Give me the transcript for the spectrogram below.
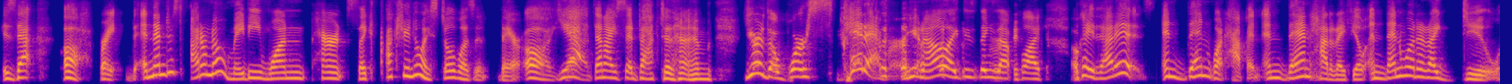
Is that oh right? And then just I don't know, maybe one parent's like, actually no, I still wasn't there. Oh yeah. Then I said back to them, "You're the worst kid ever." You know, like these things that fly. Okay, that is. And then what happened? And then how did I feel? And then what did I do?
